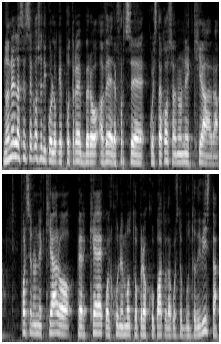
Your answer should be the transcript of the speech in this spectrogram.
non è la stessa cosa di quello che potrebbero avere, forse questa cosa non è chiara Forse non è chiaro perché qualcuno è molto preoccupato da questo punto di vista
